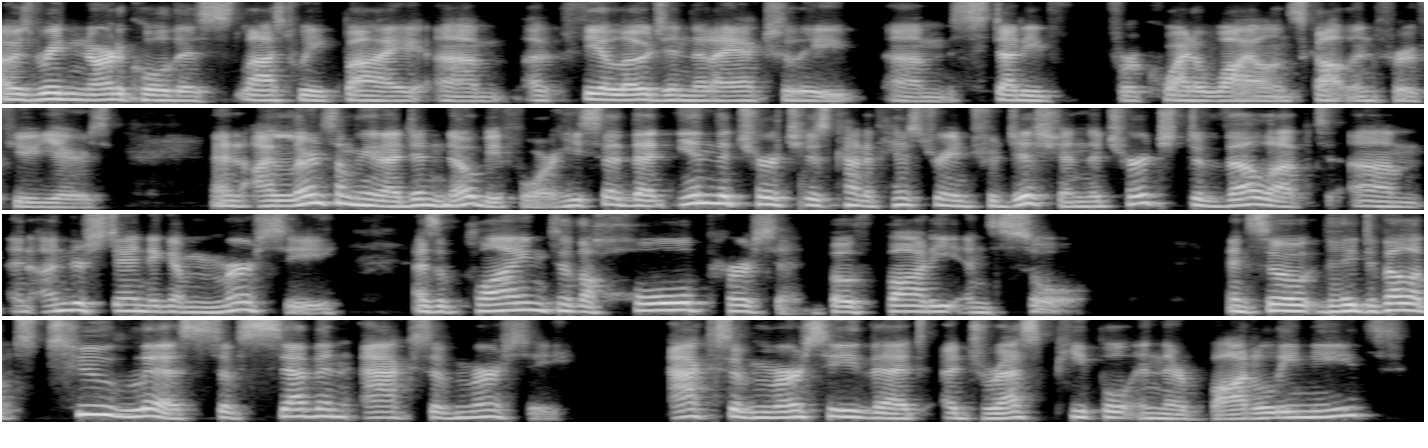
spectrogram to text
I was reading an article this last week by um, a theologian that I actually um, studied for quite a while in Scotland for a few years. And I learned something that I didn't know before. He said that in the church's kind of history and tradition, the church developed um, an understanding of mercy as applying to the whole person, both body and soul. And so they developed two lists of seven acts of mercy acts of mercy that address people in their bodily needs,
